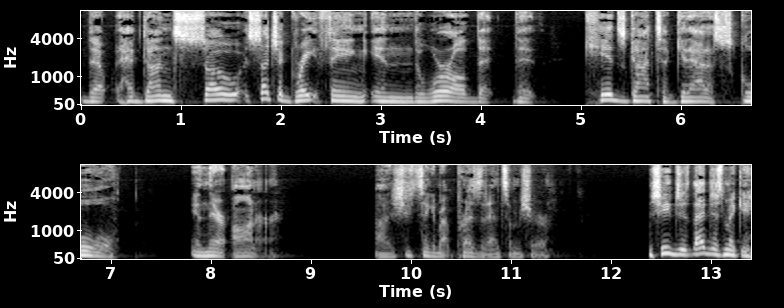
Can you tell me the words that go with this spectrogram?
that had done so such a great thing in the world that that kids got to get out of school in their honor. Uh, she's thinking about presidents, I'm sure. And she just that just make a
